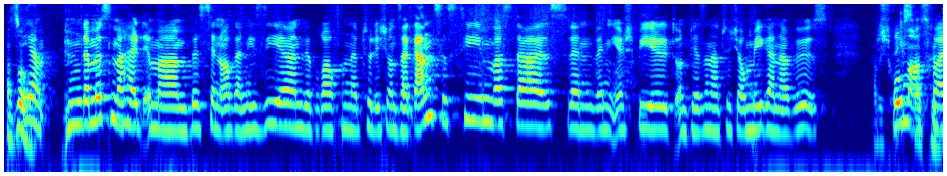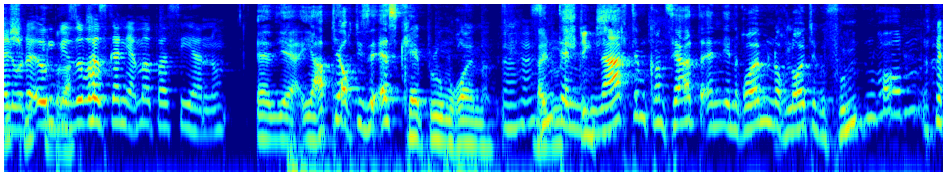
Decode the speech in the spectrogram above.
Achso, Ja, da müssen wir halt immer ein bisschen organisieren. Wir brauchen natürlich unser ganzes Team, was da ist, wenn, wenn ihr spielt. Und wir sind natürlich auch mega nervös. Stromausfall oder irgendwie sowas kann ja immer passieren. Ne? äh, ja, ihr habt ja auch diese Escape Room Räume. Mhm. Sind denn stinkst. nach dem Konzert in den Räumen noch Leute gefunden worden?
